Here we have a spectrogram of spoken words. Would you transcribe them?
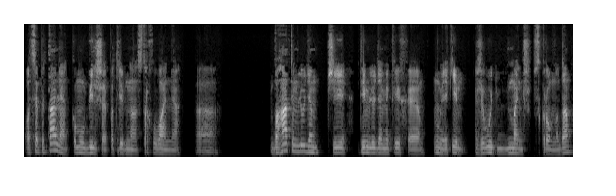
оце питання, кому більше потрібно страхування е, багатим людям чи тим людям, яких, е, ну, які живуть менш скромно, да?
